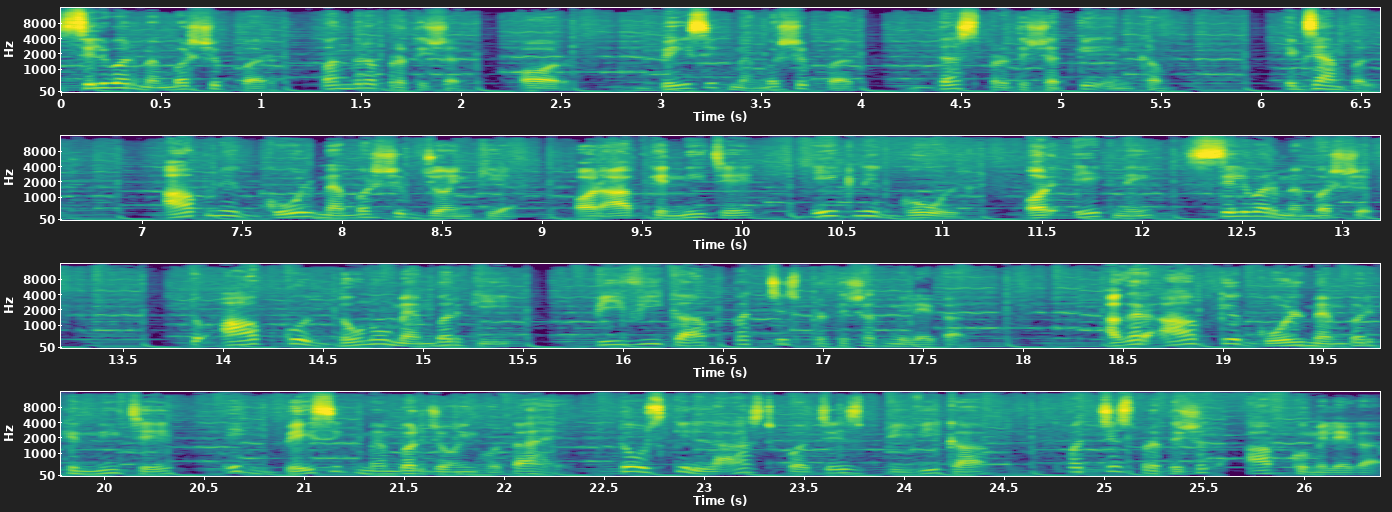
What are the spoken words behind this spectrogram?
सिल्वर मेंबरशिप पर 15 प्रतिशत और बेसिक मेंबरशिप पर 10 प्रतिशत की इनकम एग्ज़ाम्पल आपने गोल्ड मेंबरशिप ज्वाइन किया और आपके नीचे एक ने गोल्ड और एक ने सिल्वर मेंबरशिप तो आपको दोनों मेंबर की पीवी का 25 प्रतिशत मिलेगा। अगर आपके गोल्ड मेंबर के नीचे एक बेसिक मेंबर ज्वाइन होता है तो उसकी लास्ट परचेज पीवी का 25 प्रतिशत आपको मिलेगा।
